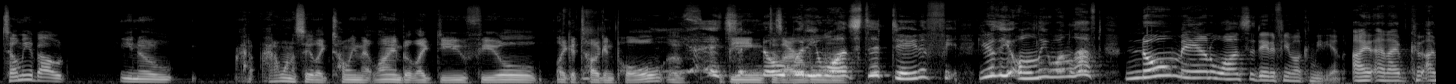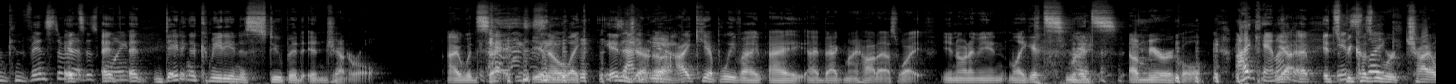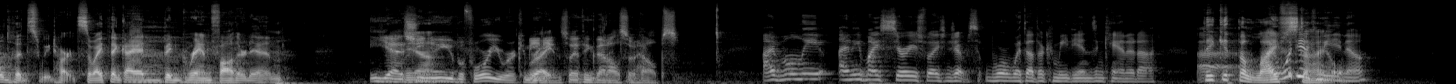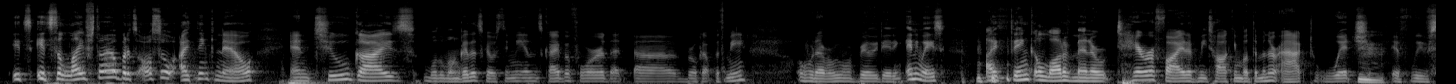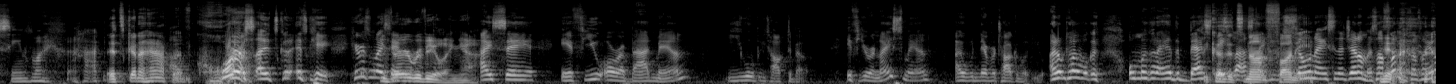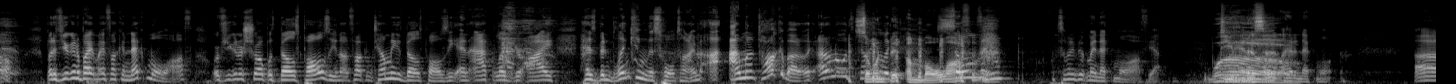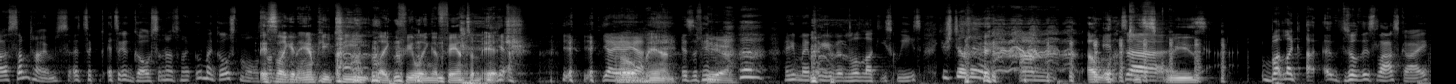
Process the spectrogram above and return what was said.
tell me about you know I don't, want to say like towing that line, but like, do you feel like a tug and pull of It's being nobody desirable? wants to date a. Fe- You're the only one left. No man wants to date a female comedian. I and I'm I'm convinced of it It's, at this it- point. it- dating a comedian is stupid in general. I would say, you know, like in Exactly. general, Yeah. I can't believe I, I I bagged my hot ass wife. You know what I mean? Like it's it's a miracle. I can't. yeah, either. it's, because we were childhood sweethearts. So I think I had been grandfathered in. Yeah, she Yeah. knew you before you were a comedian, Right. so I think that also helps. I've only any of my serious relationships were with other comedians in Canada. They get the uh, I would date a lifestyle. comedian now. It's it's the lifestyle, but it's also I think now and two guys. Well, the one guy that's ghosting me and this guy before that uh, broke up with me, or whatever. We were barely dating. Anyways, I think a lot of men are terrified of me talking about them in their act. Which, Hmm. if we've seen my act, It's gonna happen. of course, it's good. It's okay. Here's what I say. Very revealing, yeah. I say, if you are a bad man, you will be talked about. If you're a nice man, I would never talk about you. I don't talk about, oh my god, I had the best Because date it's last not night. He was so nice and a gentleman. It's not funny. It's not funny at all. But if you're gonna bite my fucking neck mole off, or if you're gonna show up with Bell's palsy, not fucking tell me you have Bell's palsy, and act like your eye has been blinking this whole time, I, I'm gonna talk about it. Like I don't know what to tell Someone you. Like, bit a mole so off many- you? Somebody bit my neck mole off. Yeah. Whoa. Do you miss it? I had a neck mole. Uh, sometimes it's a it's like a ghost, and I was like, oh my ghost mole. It's not like an very- amputee, like feeling a phantom itch. Yeah, yeah, yeah, yeah. Oh, yeah. man. it's a pain. Yeah. I might give it a little lucky squeeze. You're still there. Um, A lucky uh, squeeze. but like, uh, uh, so this last guy,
